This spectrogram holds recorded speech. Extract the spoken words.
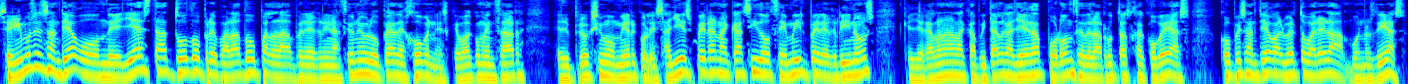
Seguimos en Santiago, donde ya está todo preparado para la peregrinación europea de jóvenes, que va a comenzar el próximo miércoles. Allí esperan a casi 12.000 peregrinos que llegarán a la capital gallega por 11 de las rutas jacobeas. Cope Santiago, Alberto Varela, buenos días.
